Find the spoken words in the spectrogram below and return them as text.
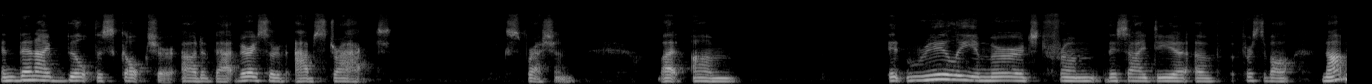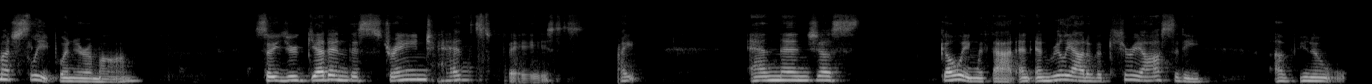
and then I built the sculpture out of that very sort of abstract expression. But um, it really emerged from this idea of first of all not much sleep when you're a mom so you get in this strange headspace right and then just going with that and, and really out of a curiosity of you know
